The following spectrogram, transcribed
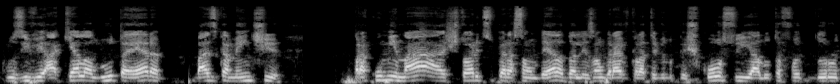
Inclusive, aquela luta era basicamente para culminar a história de superação dela, da lesão grave que ela teve no pescoço, e a luta foi, durou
